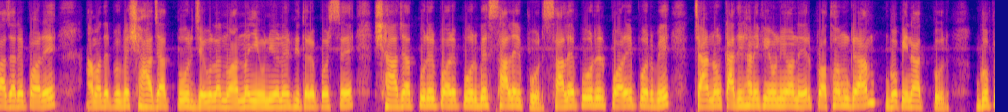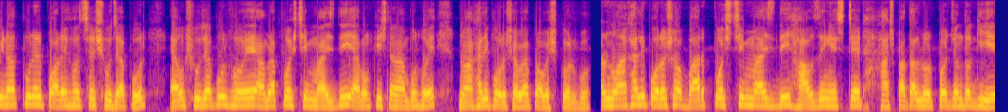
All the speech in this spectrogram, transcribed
বাজারের পরে আমাদের পড়বে শাহজাদপুর, যেগুলো নোয়ান্ন ইউনিয়নের ভিতরে পড়ছে। শাহজাদপুরের পরে পড়বে সালেপুর। সালেপুরের পরে পড়বে চার নং কাদির হানিফ ইউনিয়নের প্রথম গ্রাম গোপীনাথপুর। গোপীনাথপুরের পরে হচ্ছে সুজাপুর এবং সুজাপুর হয়ে আমরা পশ্চিম মাইজদি এবং কৃষ্ণারামপুর হয়ে নোয়াখালী পৌরসভায় প্রবেশ করব। আর নোয়াখালী পৌরসভার পশ্চিম মাইজদি হাউজিং এস্টেট হাসপাতাল রোড পর্যন্ত গিয়ে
